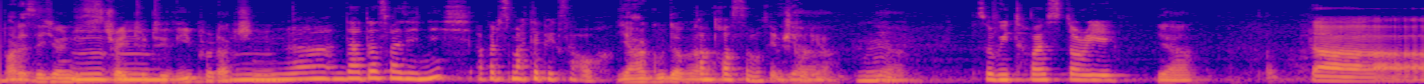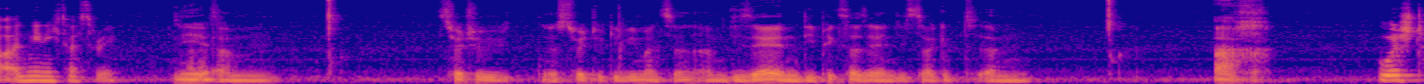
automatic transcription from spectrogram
War das nicht irgendwie Straight-to-TV-Production? ja, da, das weiß ich nicht, aber das macht der Pixar auch. Ja, gut, aber. Kommt trotzdem aus dem ja, Studio. Ja, So wie Toy Story. ja. Da, nee, nicht Toy Story. Nee, ähm. Straight to, äh, Straight to TV meinst du? Ähm, die Serien, die Pixar-Serien, die es da gibt. Ähm, ach, Wurscht.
